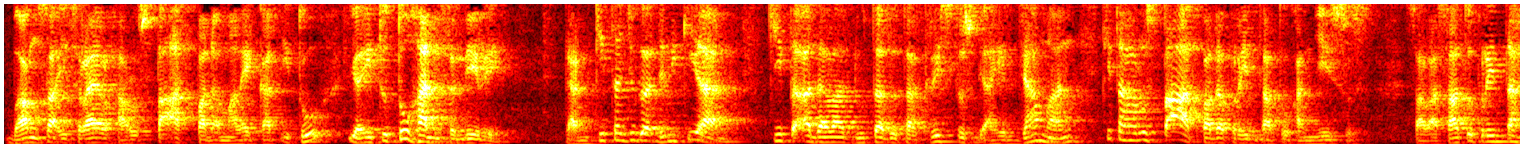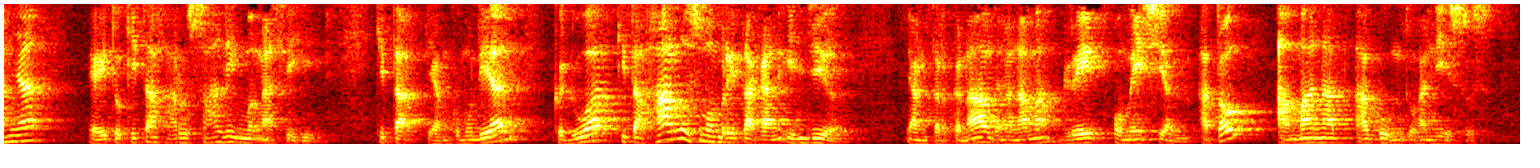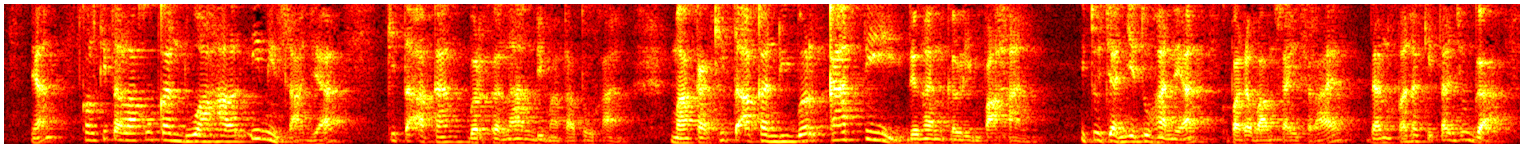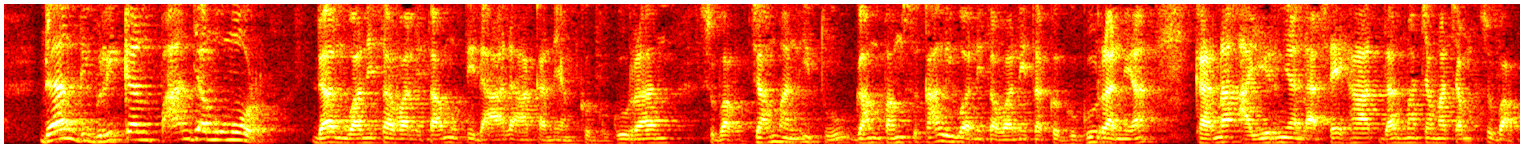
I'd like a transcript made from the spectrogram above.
bangsa Israel harus taat pada malaikat itu yaitu Tuhan sendiri. Dan kita juga demikian. Kita adalah duta-duta Kristus di akhir zaman, kita harus taat pada perintah Tuhan Yesus. Salah satu perintahnya yaitu kita harus saling mengasihi. Kita yang kemudian kedua kita harus memberitakan Injil yang terkenal dengan nama Great Omission atau amanat agung Tuhan Yesus. Ya, kalau kita lakukan dua hal ini saja, kita akan berkenan di mata Tuhan. Maka kita akan diberkati dengan kelimpahan. Itu janji Tuhan ya kepada bangsa Israel dan pada kita juga. Dan diberikan panjang umur. Dan wanita-wanitamu tidak ada akan yang keguguran. Sebab zaman itu gampang sekali wanita-wanita keguguran ya. Karena airnya tidak sehat dan macam-macam sebab.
